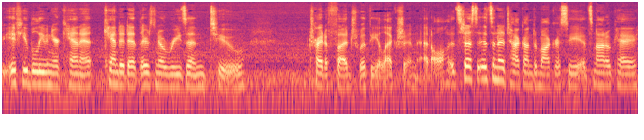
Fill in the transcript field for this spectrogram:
If you believe in your candidate, there's no reason to try to fudge with the election at all. It's just, it's an attack on democracy. It's not okay.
